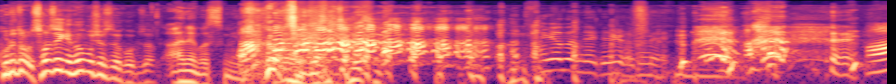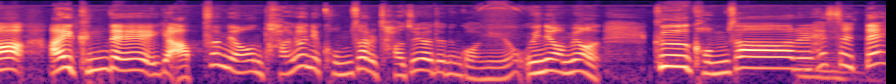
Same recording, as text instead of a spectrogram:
그래도 선생님 해보셨어요 검사? 안 해봤습니다. 당연한 얘기를 했네. 아, 아니 근데 이게 아프면 당연히 검사를 자주 해야 되는 거 아니에요? 왜냐하면 그 검사를 했을 때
